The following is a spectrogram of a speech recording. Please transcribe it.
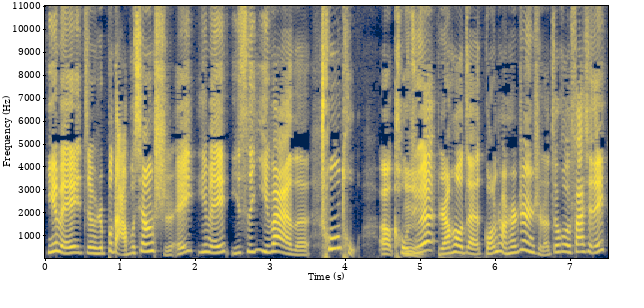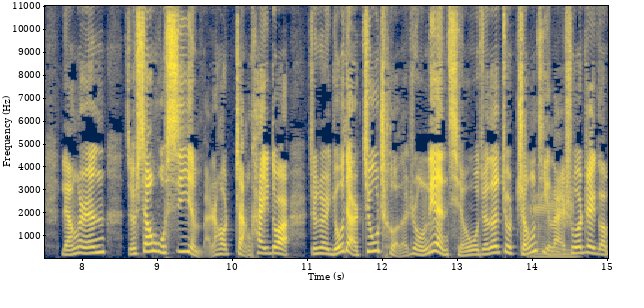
因为就是不打不相识，哎，因为一次意外的冲突。呃，口诀，然后在广场上认识了，最后发现，哎，两个人就相互吸引吧，然后展开一段这个有点纠扯的这种恋情。我觉得就整体来说，这个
